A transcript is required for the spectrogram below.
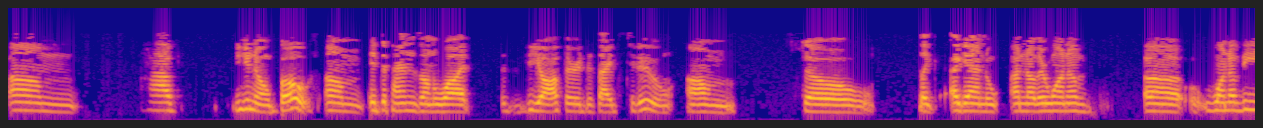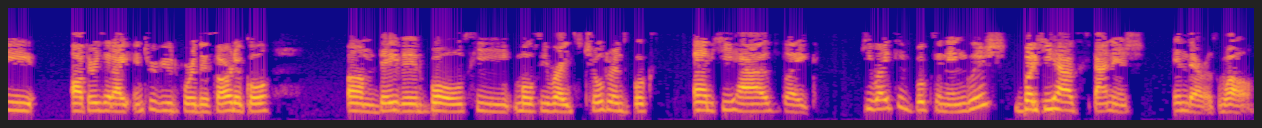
um have you know both. Um it depends on what the author decides to do. Um, so like again, another one of, uh, one of the authors that I interviewed for this article, um, David Bowles, he mostly writes children's books and he has like, he writes his books in English, but he has Spanish in there as well.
